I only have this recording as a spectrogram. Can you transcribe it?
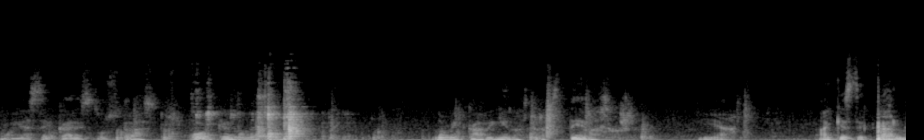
Voy a secar estos trastos porque no me, no me caben en los trasteros. Ya, hay que secarlos.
